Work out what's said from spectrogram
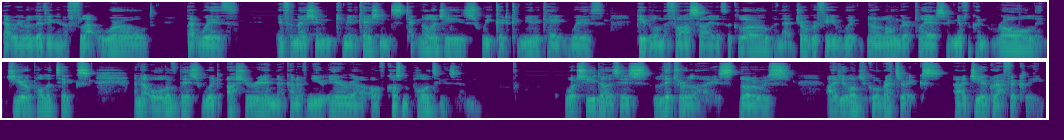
that we were living in a flat world, that with information communications technologies, we could communicate with people on the far side of the globe, and that geography would no longer play a significant role in geopolitics, and that all of this would usher in a kind of new era of cosmopolitanism. What she does is literalize those ideological rhetorics uh, geographically.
